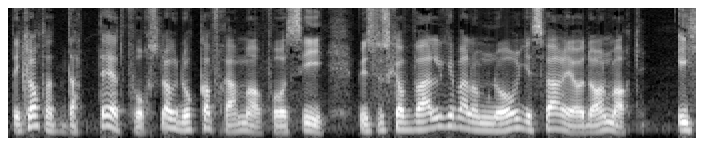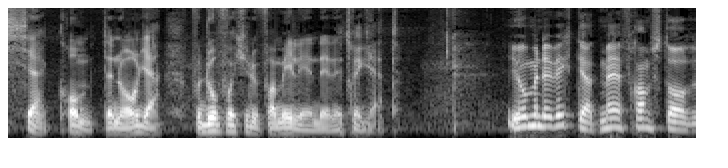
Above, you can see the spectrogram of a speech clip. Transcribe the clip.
Det er klart at dette er et forslag dere fremmer for å si hvis du skal velge mellom Norge, Sverige og Danmark, ikke kom til Norge, for da får ikke du familien din i trygghet. Jo, men Det er viktig at vi framstår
